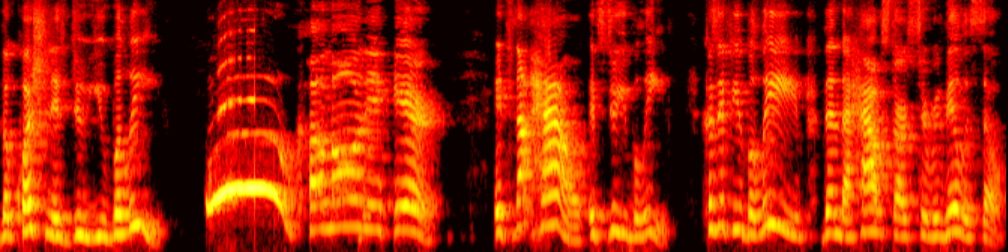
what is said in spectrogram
the question is, do you believe? Woo! Come on in here. It's not how, it's do you believe? Because if you believe, then the how starts to reveal itself.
